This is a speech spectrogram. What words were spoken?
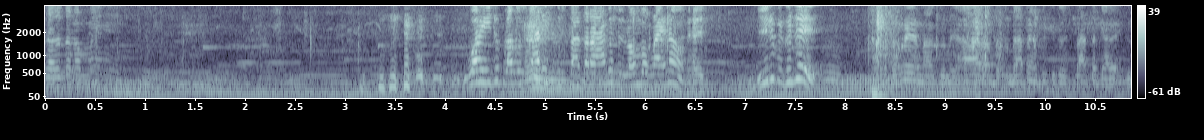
Namanya Wah, hidup lagu sekali ku starter aku sih lombok lain no. Hidup ikut deh. Keren aku nih haram datang datang itu juga starter gawe itu.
